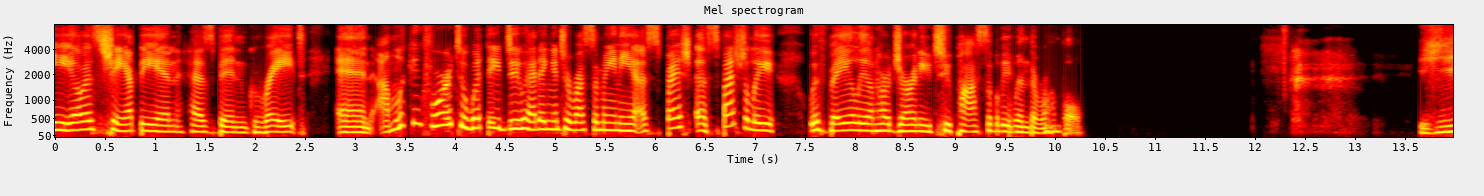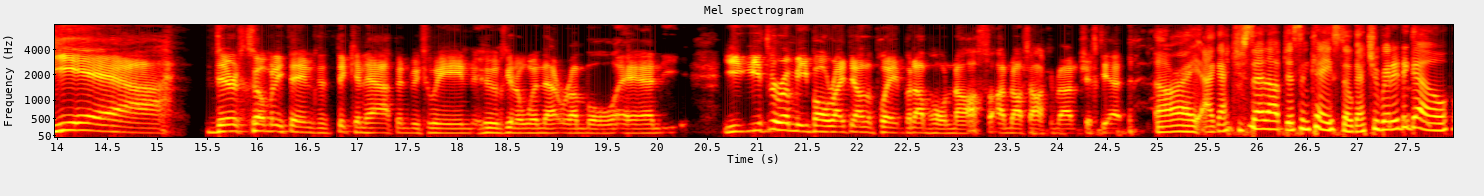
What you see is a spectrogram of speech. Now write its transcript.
IYO's champion has been great. And I'm looking forward to what they do heading into WrestleMania, especially, especially with Bayley on her journey to possibly win the Rumble. Yeah, there's so many things that can happen between who's going to win that Rumble. And you, you threw a meatball right down the plate, but I'm holding off. I'm not talking about it just yet. All right. I got you set up just in case. So, got you ready to go.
